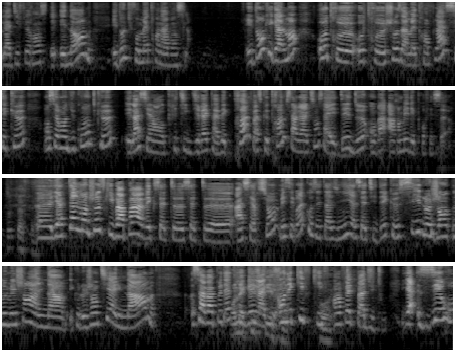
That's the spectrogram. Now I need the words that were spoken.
la différence est énorme, et donc il faut mettre en avant cela. Et donc également, autre, autre chose à mettre en place, c'est que on s'est rendu compte que, et là c'est en critique directe avec Trump, parce que Trump, sa réaction, ça a été de on va armer les professeurs. Euh, Il y a tellement de choses qui ne vont pas avec cette, euh, cette euh, assertion, mais c'est vrai qu'aux États-Unis, il y a cette idée que si le, gen- le méchant a une arme et que le gentil a une arme, ça va peut-être régler la kiff-kiff. On est kiff-kiff. Ouais. En fait, pas du tout. Il y a zéro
